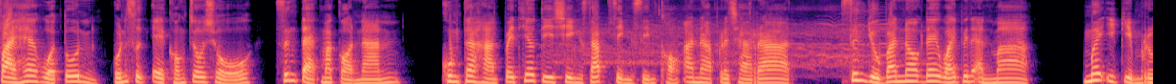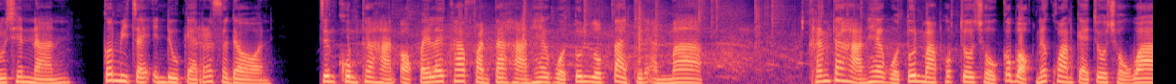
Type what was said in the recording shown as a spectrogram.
ฝ่ายแห่หัวตุ้นขุนศึกเอกของโจโฉซึ่งแตกมาก่อนนั้น คุมทหารไปเที่ยวตีชิงทรัพย์สิ่งสินของอาณาประชาราช ซึ่งอยู่บ้านนอกได้ไว้เป็นอันมาก เมื่ออีกิมรู้เช่นนั้น ก็มีใจเอ็นดูแก่ราษฎร จึงคุมทหารออกไปไล่ฆ่าฟันทหารแห่หัวตุ้นล้มตายเป็นอันมาก ครั้นทหารแห่หัวตุ้นมาพบโจโฉก็บอกเนื้อความแก่โจโฉว่า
